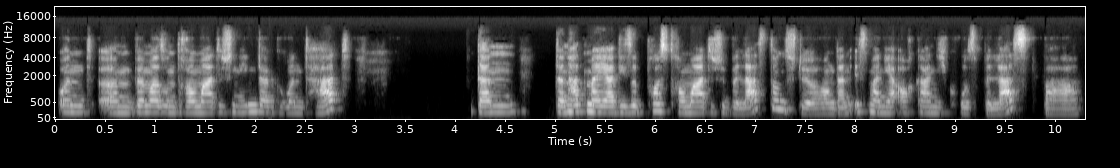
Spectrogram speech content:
Und ähm, wenn man so einen traumatischen Hintergrund hat, dann dann hat man ja diese posttraumatische Belastungsstörung, dann ist man ja auch gar nicht groß belastbar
